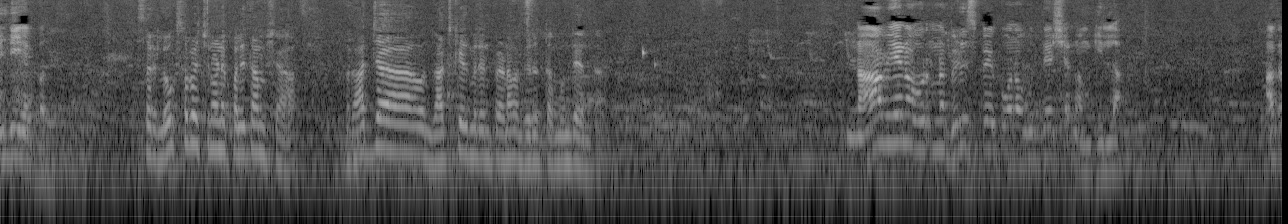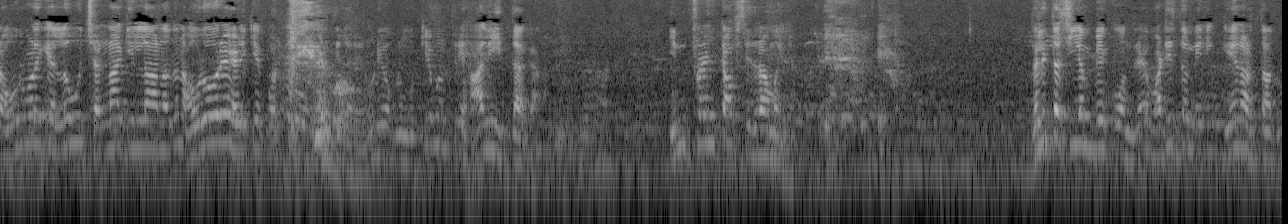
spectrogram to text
ಎನ್ ಡಿ ಎಗೆ ಬಂತು. ಸರಿ, ಲೋಕಸಭೆ ಚುನಾವಣೆ ಫಲಿತಾಂಶ, ರಾಜ್ಯ ಒಂದು ರಾಜಕೀಯದ ಮೇಲೆ ಏನ್ ಪರಿಣಾಮ ಬೀರುತ್ತಾ ಮುಂದೆ ಅಂತ. ನಾವೇನು ಅವ್ರನ್ನ ಬೀಳಿಸ್ಬೇಕು ಅನ್ನೋ ಉದ್ದೇಶ ನಮಗಿಲ್ಲ. ಆದ್ರೆ ಅವ್ರೊಳಗೆ ಎಲ್ಲವೂ ಚೆನ್ನಾಗಿಲ್ಲ ಅನ್ನೋದನ್ನ ಅವರವರೇ ಹೇಳಿಕೆ ಕೊಟ್ಟು ಹೇಳ್ತಿದ್ದಾರೆ. ನೋಡಿ, ಒಬ್ರು ಮುಖ್ಯಮಂತ್ರಿ ಹಾಲಿ ಇದ್ದಾಗ ಇನ್ ಫ್ರಂಟ್ ಆಫ್ ಸಿದ್ದರಾಮಯ್ಯ, ದಲಿತ ಸಿ ಎಂ ಬೇಕು ಅಂದ್ರೆ ವಾಟ್ ಈಸ್ ದ ಮೀನಿಂಗ್ ಏನು ಅರ್ಥ ಅದು?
